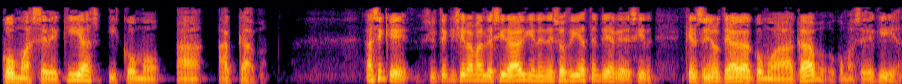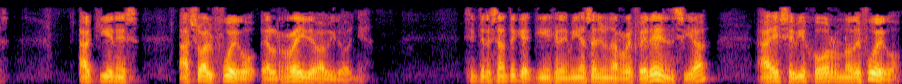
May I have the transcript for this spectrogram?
como a Sedequías y como a Acab. Así que, si usted quisiera maldecir a alguien en esos días, tendría que decir que el Señor te haga como a Acab o como a Sedequías, a quienes asó al fuego el rey de Babilonia. Es interesante que aquí en Jeremías hay una referencia a ese viejo horno de fuego.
